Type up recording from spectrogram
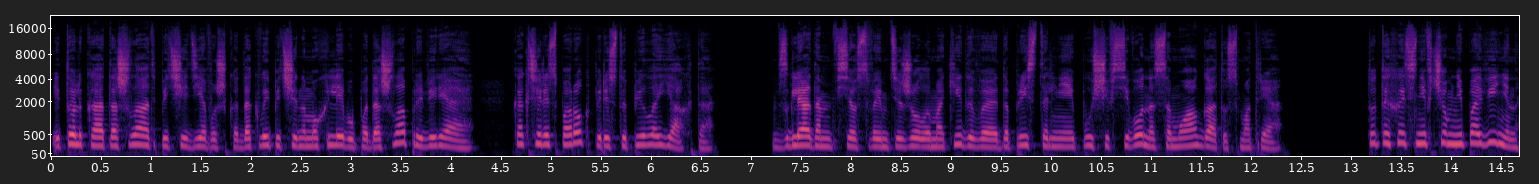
И только отошла от печи девушка, да к выпеченному хлебу подошла, проверяя, как через порог переступила яхта. Взглядом все своим тяжелым окидывая, да пристальнее пуще всего на саму Агату смотря. Тут и хоть ни в чем не повинен,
